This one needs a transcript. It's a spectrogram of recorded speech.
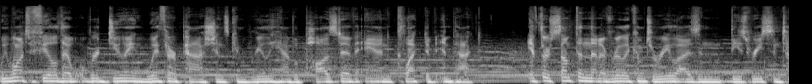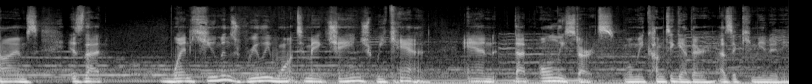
We want to feel that what we're doing with our passions can really have a positive and collective impact. If there's something that I've really come to realize in these recent times is that when humans really want to make change, we can. And that only starts when we come together as a community.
